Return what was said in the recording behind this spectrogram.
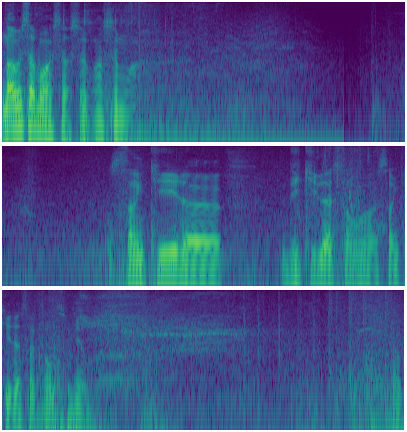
Non mais c'est moi ça, c'est moi, c'est moi. 5 kills, euh, 10 kills à 100, euh, 5 kills à 50 c'est bien. Hop.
